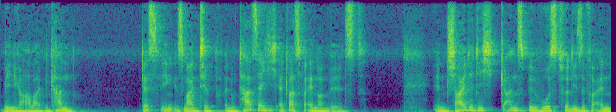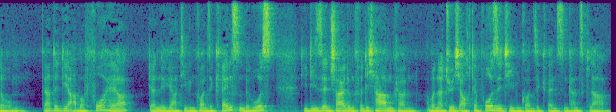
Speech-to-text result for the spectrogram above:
weniger arbeiten kann. Deswegen ist mein Tipp, wenn du tatsächlich etwas verändern willst, entscheide dich ganz bewusst für diese Veränderung. Werde dir aber vorher der negativen Konsequenzen bewusst, die diese Entscheidung für dich haben kann. Aber natürlich auch der positiven Konsequenzen, ganz klar.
